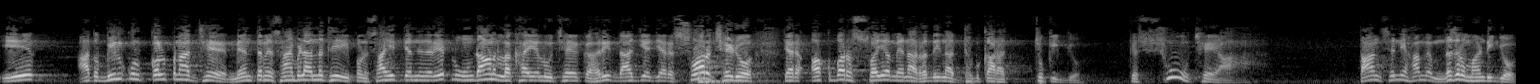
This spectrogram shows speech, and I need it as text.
એક, આ તો બિલકુલ કલ્પના જ છે. મેન તમે સાંભળ્યા નથી, પણ સાહિત્યની અંદર એટલું ઊંડાણ લખાયેલું છે કે હરિદાસજીએ જયારે સ્વર છેડ્યો, ત્યારે અકબર સ્વયં એના હૃદયના ધબકારા ચૂકી ગયો કે શું છે આ? તાનસેની સામે નજર માંડી ગયો.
